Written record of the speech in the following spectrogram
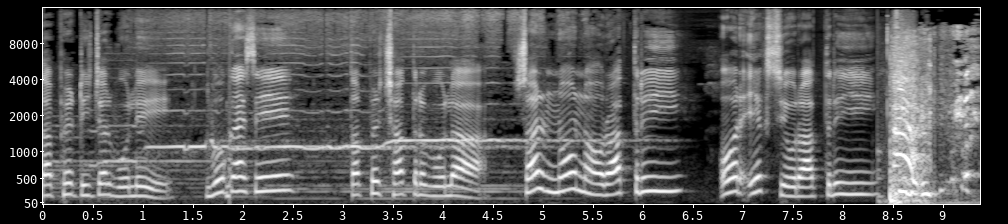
तब फिर टीचर बोले, वो कैसे? तब फिर छात्र बोला, सर, नौ नवरात्रि और एक शिवरात्रि।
